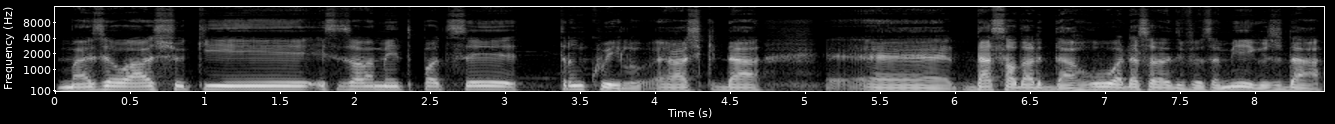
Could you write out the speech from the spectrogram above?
Mas eu acho que esse isolamento pode ser tranquilo. Eu acho que dá, é, dá saudade da rua, dá saudade de ver os amigos, dá.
